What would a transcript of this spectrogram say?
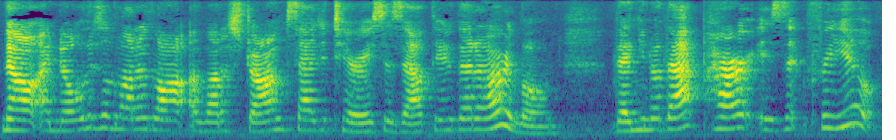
Now I know there's a lot of a lot of strong Sagittariuses out there that are alone. Then you know that part isn't for you.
